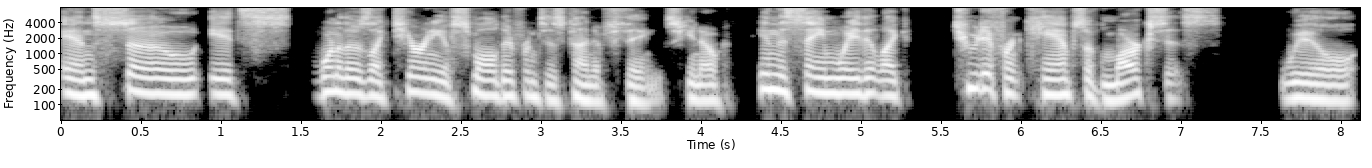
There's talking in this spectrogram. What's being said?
And so it's one of those like tyranny of small differences kind of things, you know, in the same way that like two different camps of Marxists will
